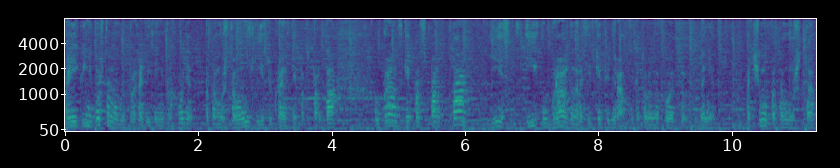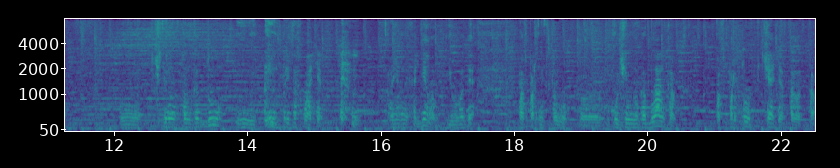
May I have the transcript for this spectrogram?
Боевики не то, что могут проходить, они проходят, потому что у них есть украинские паспорта. Украинские паспорта есть и у граждан Российской Федерации, которые находятся в Донецке. Почему? Потому что м, в 2014 году м, при захвате районных отделов и УВД паспортных столов э, очень много бланков, паспортов, печати осталось там.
